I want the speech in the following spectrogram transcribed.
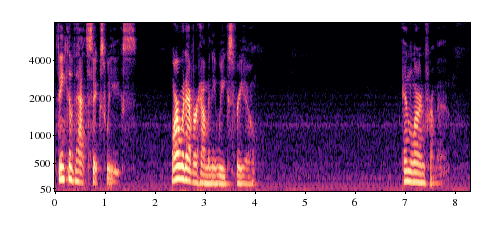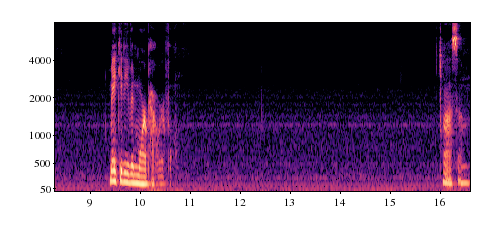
think of that six weeks, or whatever, how many weeks for you, and learn from it. Make it even more powerful. Awesome.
